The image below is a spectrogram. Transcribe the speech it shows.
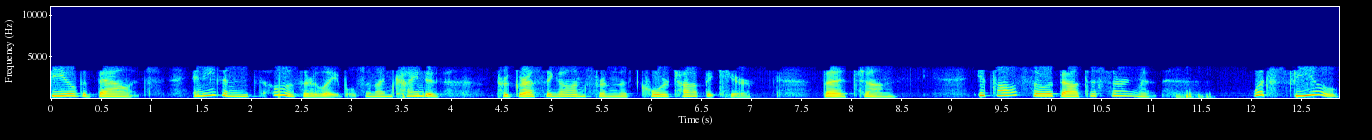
feel the balance. And even those are labels and I'm kind of progressing on from the core topic here. But um it's also about discernment. What feels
